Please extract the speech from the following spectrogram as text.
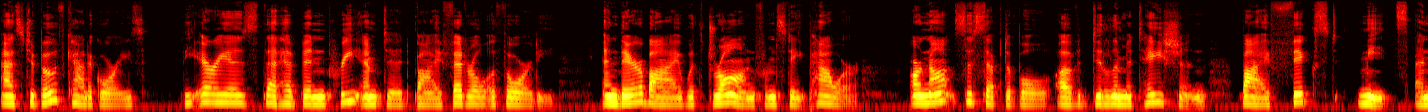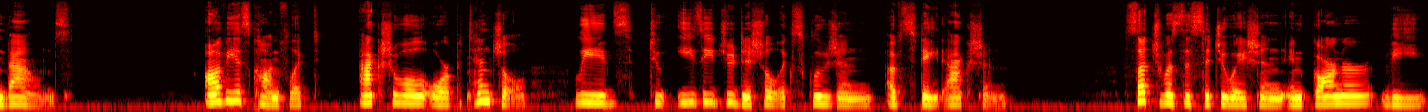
As to both categories, the areas that have been preempted by federal authority and thereby withdrawn from state power, are not susceptible of delimitation by fixed metes and bounds. Obvious conflict, actual or potential, leads to easy judicial exclusion of state action. Such was the situation in Garner v.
